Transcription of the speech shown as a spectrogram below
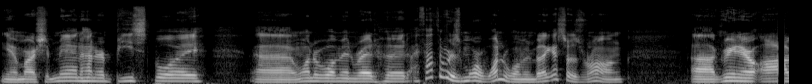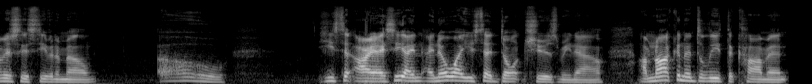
You know, Martian Manhunter, Beast Boy, uh, Wonder Woman, Red Hood. I thought there was more Wonder Woman, but I guess I was wrong. Uh, Green Arrow, obviously Stephen Amell. Oh, he said, "All right, I see. I, I know why you said don't choose me now. I'm not going to delete the comment,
